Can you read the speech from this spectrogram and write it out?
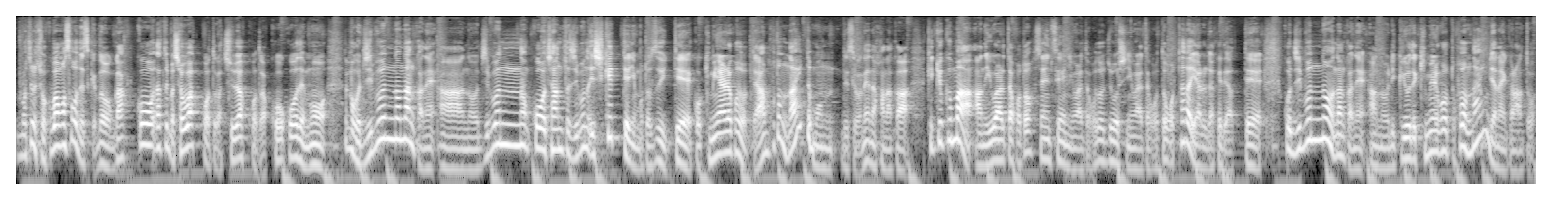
もちろん職場もそうですけど、学校、例えば小学校とか中学校とか高校でも、やっぱ自分のなんかね、あの自分のこうちゃんと自分の意思決定に基づいてこう決められることってあんまほとんどないと思うんですよね、なかなか。結局、まあ、あの言われたこと、先生に言われたこと、上司に言われたことをただやるだけであって、こう自分のなんかね、あの力量で決めることってほとんどないんじゃないかなと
